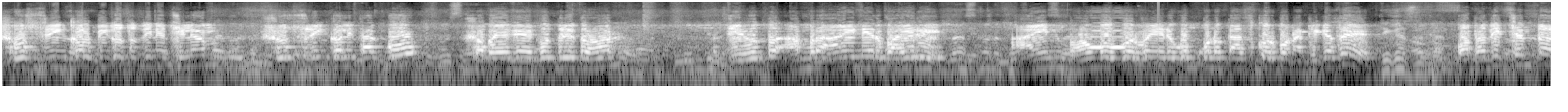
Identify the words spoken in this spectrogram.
সুশৃঙ্খল বিগত দিনে ছিলাম সুশৃঙ্খলই থাকব সবাই আগে একত্রিত হন। যেহেতু আমরা আইনের বাইরে আইন ভঙ্গ করব এরকম কোনো কাজ করব না ঠিক আছে? কথা দিচ্ছেন তো?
